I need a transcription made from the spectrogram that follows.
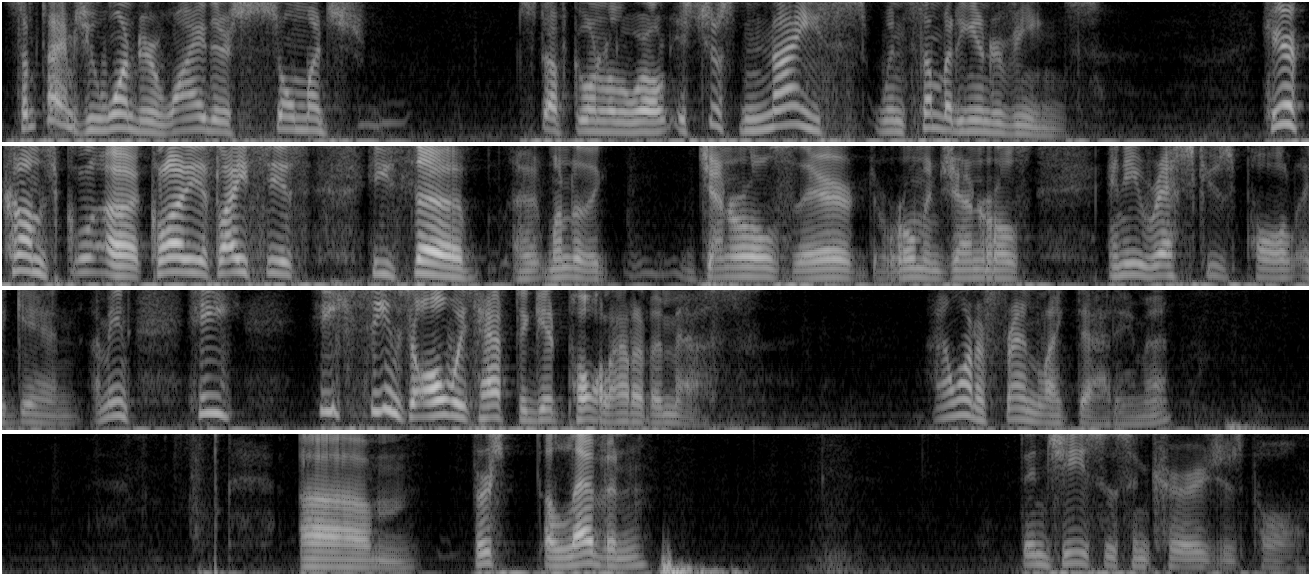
sometimes you wonder why there's so much stuff going on in the world. It's just nice when somebody intervenes. Here comes uh, Claudius Lysias. He's the uh, one of the generals there, the Roman generals, and he rescues Paul again. I mean, he he seems to always have to get Paul out of a mess. I want a friend like that, amen. Um, verse 11. Then Jesus encourages Paul.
